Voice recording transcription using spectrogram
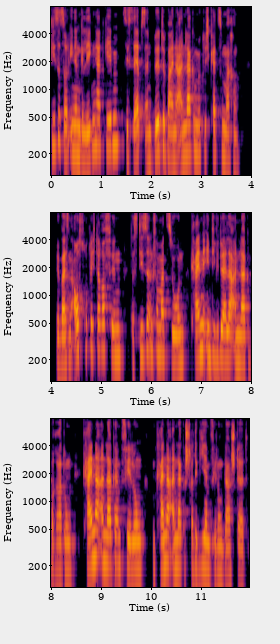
Diese soll Ihnen Gelegenheit geben, sich selbst ein Bild über eine Anlagemöglichkeit zu machen. Wir weisen ausdrücklich darauf hin, dass diese Information keine individuelle Anlageberatung, keine Anlageempfehlung und keine Anlagestrategieempfehlung darstellt.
